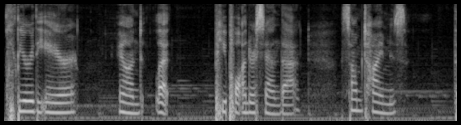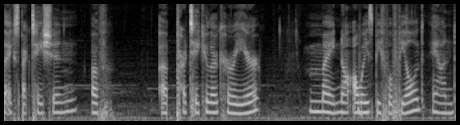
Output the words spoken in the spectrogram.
clear the air and let people understand that sometimes the expectation of a particular career might not always be fulfilled and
